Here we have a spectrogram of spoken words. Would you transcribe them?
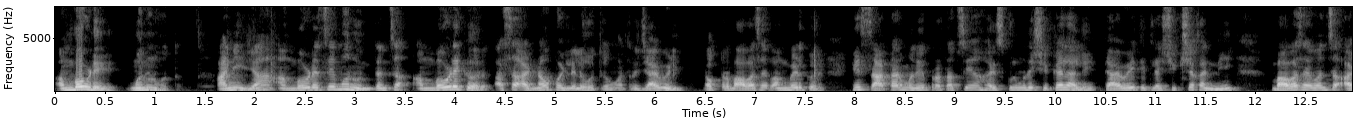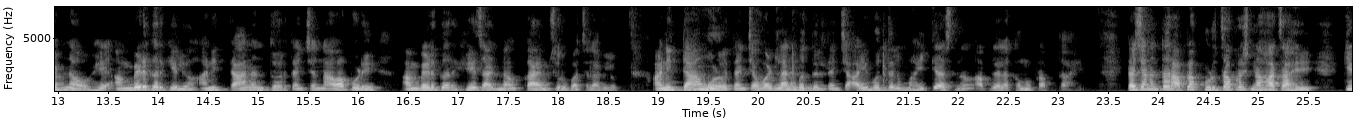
अंबवडे म्हणून होतं. आणि या आंबवड्याचे म्हणून त्यांचं आंबवडेकर असं आडनाव पडलेलं होतं. मात्र ज्यावेळी डॉक्टर बाबासाहेब आंबेडकर हे सातारमध्ये प्रतापसिंह हायस्कूलमध्ये शिकायला आले त्यावेळी तिथल्या शिक्षकांनी बाबासाहेबांचं आडनाव हे आंबेडकर केलं आणि त्यानंतर त्यांच्या नावापुढे आंबेडकर हेच आडनाव कायमस्वरूपाचं लागलं. आणि त्यामुळं त्यांच्या वडिलांबद्दल त्यांच्या आईबद्दल माहिती असणं आपल्याला कमप्राप्त आहे. त्याच्यानंतर आपला पुढचा प्रश्न हाच आहे की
